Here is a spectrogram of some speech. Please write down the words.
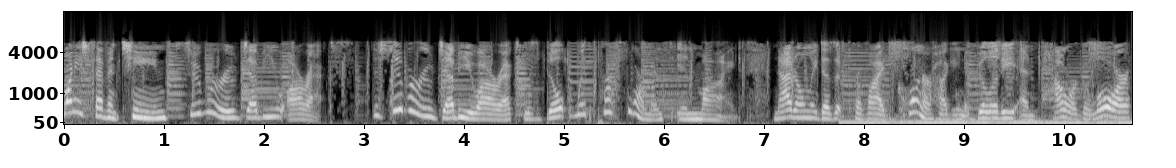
2017 Subaru WRX. The Subaru WRX is built with performance in mind. Not only does it provide corner-hugging ability and power galore,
